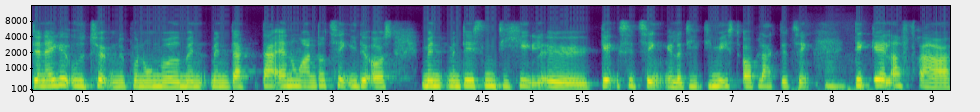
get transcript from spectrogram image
den er ikke udtømmende på nogen måde, men, men der, der er nogle andre ting i det også, men, men det er sådan de helt øh, gængse ting, eller de, de mest oplagte ting. Mm. Det gælder fra,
